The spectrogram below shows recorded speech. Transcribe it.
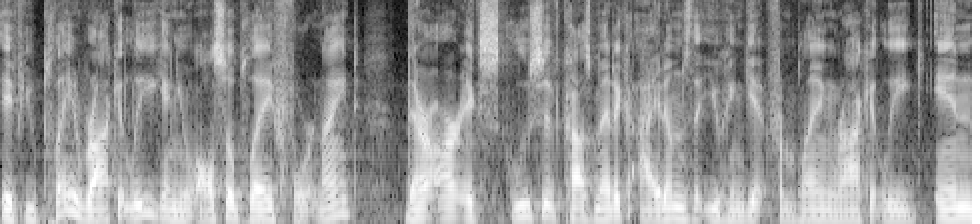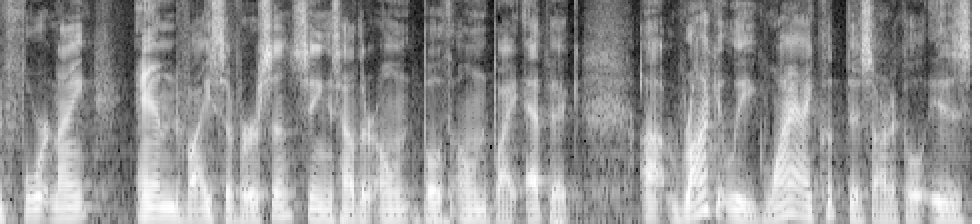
if you play Rocket League and you also play Fortnite, there are exclusive cosmetic items that you can get from playing Rocket League in Fortnite and vice versa, seeing as how they're both owned by Epic. Uh, Rocket League, why I clipped this article is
